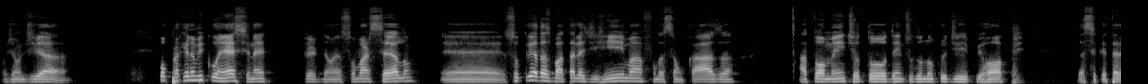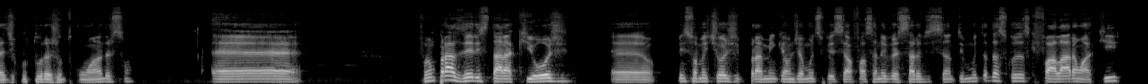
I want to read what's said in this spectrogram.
Hoje é um dia Bom, para quem não me conhece, né? Perdão, eu sou Marcelo, é, sou cria das Batalhas de Rima, Fundação Casa. Atualmente eu estou dentro do núcleo de hip hop da Secretaria de Cultura junto com o Anderson. É, foi um prazer estar aqui hoje, é, principalmente hoje para mim, que é um dia muito especial, faço aniversário de santo, e muitas das coisas que falaram aqui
